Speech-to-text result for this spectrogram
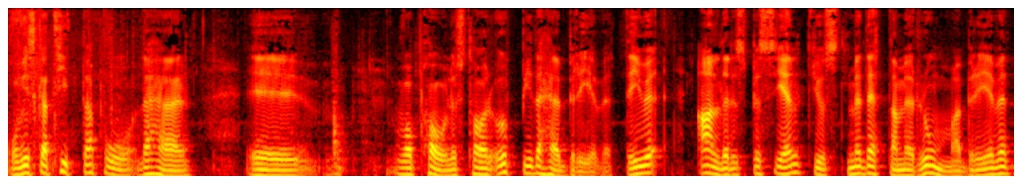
Och vi ska titta på det här eh, vad Paulus tar upp i det här brevet. Det är ju alldeles speciellt just med detta med romabrevet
